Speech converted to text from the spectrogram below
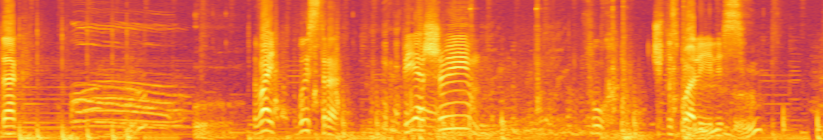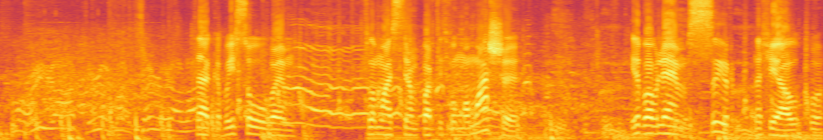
Так. Давай, быстро! Бежим! Фух, чуть не спалились. Так, обрисовываем фломастером портрет мамаши. И добавляем сыр на фиалку.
